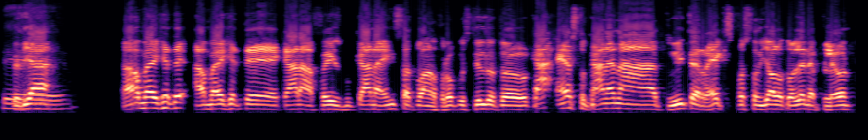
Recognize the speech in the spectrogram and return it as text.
Ε, Παιδιά, Άμα έχετε, άμα έχετε κάνα facebook, κάνα insta του ανθρώπου, στείλτε το, κα- έστω κάνα ένα twitter x, πώς το διάλογο το λένε πλέον.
